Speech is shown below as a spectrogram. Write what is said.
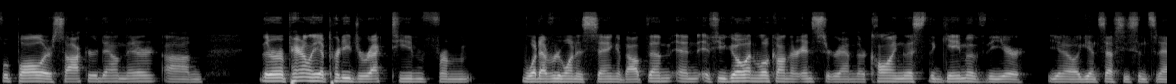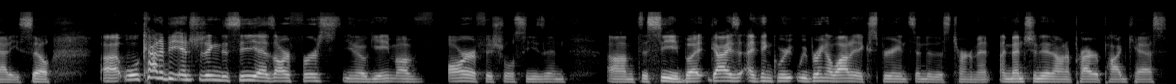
football or soccer down there. Um, they're apparently a pretty direct team from what everyone is saying about them. And if you go and look on their Instagram, they're calling this the game of the year, you know, against FC Cincinnati. So uh, will kind of be interesting to see as our first, you know, game of our official season um, to see. But guys, I think we we bring a lot of experience into this tournament. I mentioned it on a prior podcast.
